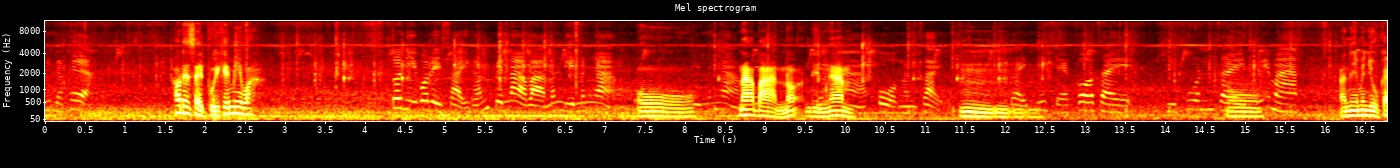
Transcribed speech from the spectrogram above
มีกาแฟเฮาได้ใส่ปุ๋ยเคมีบ่ตัวนี้ บ่ได้ใส่กันเป็นหน้าบานมันดินมันงามโอ้ ดินมันงามหน้าบ้านเนาะดินงาม หโขกนั้นใส่ อืมอืมใส่ปุ๋ยแต่ก็ใส่ขี้ฝุ่นใส่อ๋อ ปุ๋ยหมากอันนี้มันอยู่ไกล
